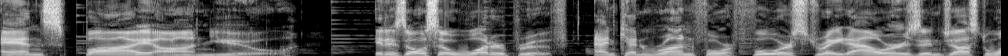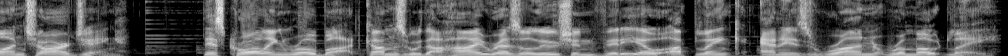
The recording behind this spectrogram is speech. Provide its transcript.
and spy on you. It is also waterproof and can run for four straight hours in just one charging. This crawling robot comes with a high resolution video uplink and is run remotely.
